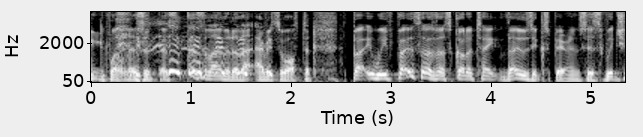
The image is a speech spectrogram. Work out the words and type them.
well, there's a, there's, there's an element of that every so often. But we've both of us got to take those experiences, which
